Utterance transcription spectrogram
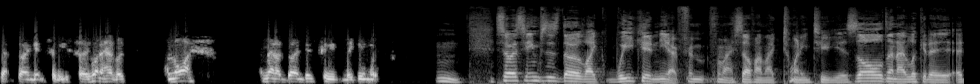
that bone density. So you want to have a, a nice amount of bone density to begin with. So it seems as though like we can, you know, for, for myself, I'm like 22 years old and I look at a, a,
